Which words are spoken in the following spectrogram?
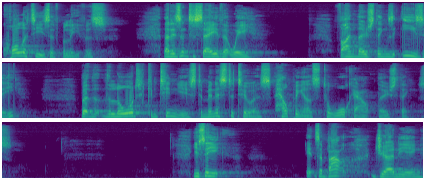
qualities of believers. That isn't to say that we find those things easy, but that the Lord continues to minister to us, helping us to walk out those things. You see, it's about journeying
